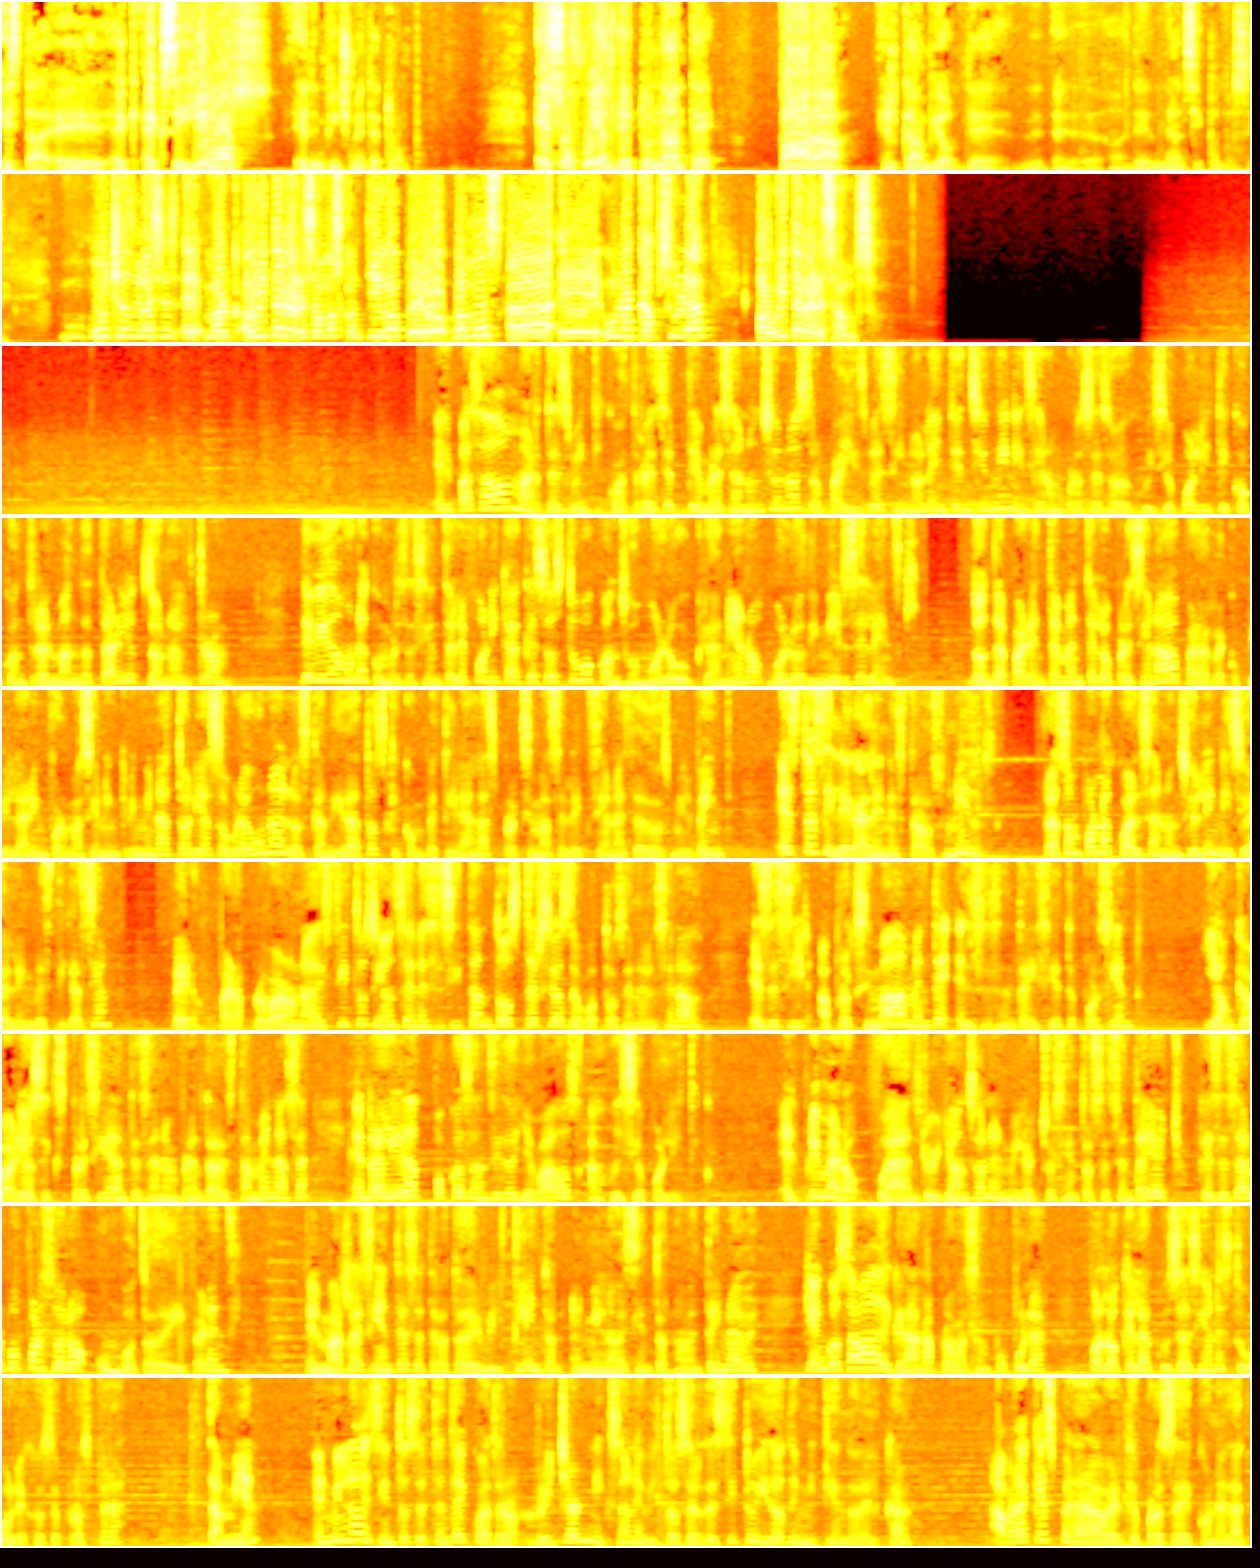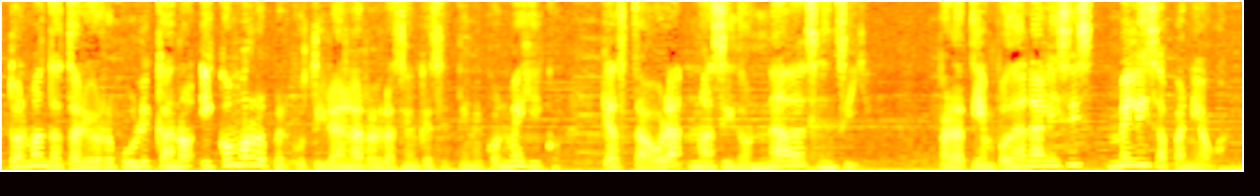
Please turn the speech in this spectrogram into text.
está, eh, exigimos el impeachment de Trump. Eso fue el detonante para el cambio de, Nancy Pelosi. Muchas gracias, eh, Mark. Ahorita regresamos contigo, pero vamos a eh, una cápsula. Ahorita regresamos. El pasado martes 24 de septiembre se anunció en nuestro país vecino la intención de iniciar un proceso de juicio político contra el mandatario Donald Trump, debido a una conversación telefónica que sostuvo con su homólogo ucraniano Volodymyr Zelensky, donde aparentemente lo presionaba para recopilar información incriminatoria sobre uno de los candidatos que competirá en las próximas elecciones de 2020. Esto es ilegal en Estados Unidos, razón por la cual se anunció el inicio de la investigación, pero para aprobar una destitución se necesitan dos tercios de votos en el Senado, es decir, aproximadamente el 67%. Y aunque varios expresidentes han enfrentado esta amenaza, en realidad pocos han sido llevados a juicio político. El primero fue Andrew Johnson en 1868, que se salvó por solo un voto de diferencia. El más reciente se trató de Bill Clinton en 1999, quien gozaba de gran aprobación popular, por lo que la acusación estuvo lejos de prosperar. También en 1974, Richard Nixon evitó ser destituido dimitiendo del cargo. Habrá que esperar a ver qué procede con el actual mandatario republicano y cómo repercutirá en la relación que se tiene con México, que hasta ahora no ha sido nada sencilla. Para tiempo de análisis, Melissa Paniagua.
